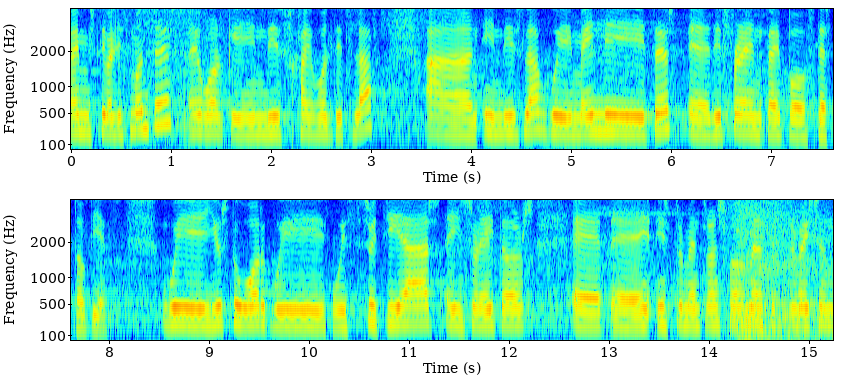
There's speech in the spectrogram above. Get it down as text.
I'm Estibaliz Montes. I work in this high voltage lab and in this lab we mainly test uh, different type of test objects. We used to work with, with switchgears, insulators, uh, uh, instrument transformers, distribution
